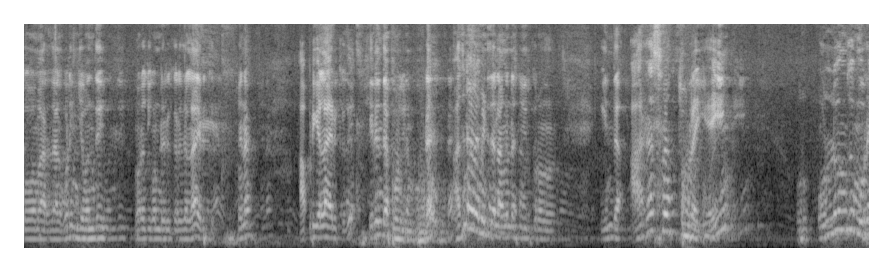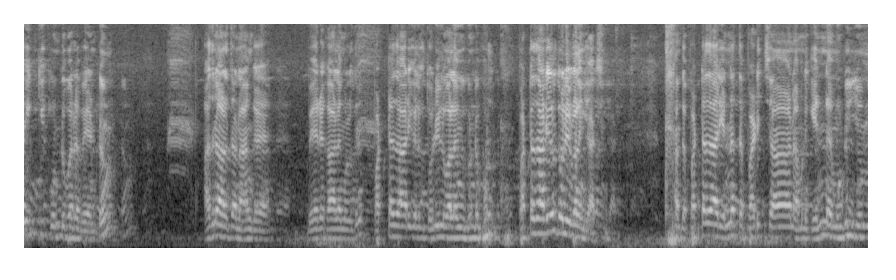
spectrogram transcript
கோபமா இருந்தாலும் கூட இங்க வந்து முறைச்சு கொண்டு இருக்கிறதெல்லாம் இருக்குது ஏன்னா அப்படியெல்லாம் இருக்குது. இருந்த போதிலும் கூட அதனால வேண்டியதை நாங்க என்ன செஞ்சிருக்கிறோம் இந்த அரச துறையை ஒரு ஒழுங்கு முறைக்கு கொண்டு வர வேண்டும். அதனால தான் நாங்க வேறு காலங்களுக்கு பட்டதாரிகளுக்கு தொழில் வழங்கி கொண்ட பொழுது பட்டதாரிகள் தொழில் வழங்கியாச்சு. அந்த பட்டதாரி என்னத்தை படிச்சான் அவனுக்கு என்ன முடியும்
